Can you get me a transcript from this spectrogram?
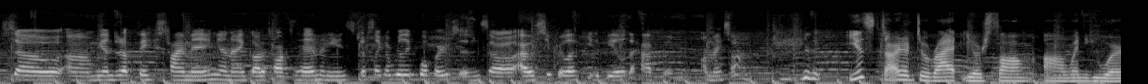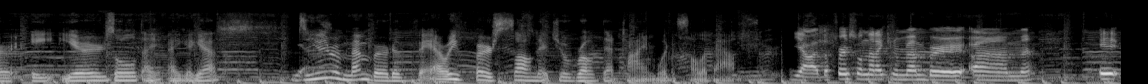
so um, we ended up FaceTiming, and I got to talk to him, and he's just like a really cool person, so I was super lucky to be able to have him on my song. you started to write your song uh, when you were eight years old, I, I guess. Do you remember the very first song that you wrote that time? What it's all about? Yeah, the first one that I can remember. Um, it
